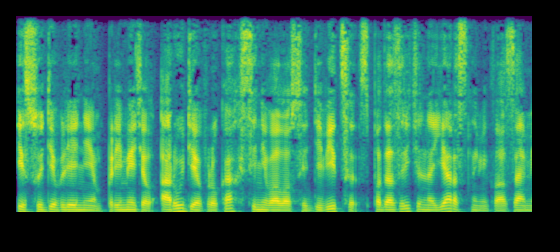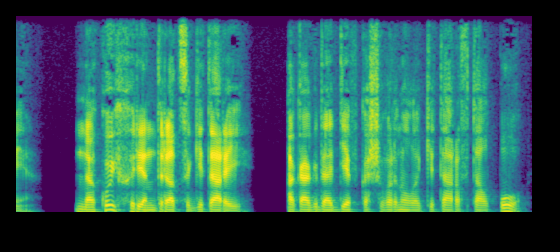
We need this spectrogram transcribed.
и с удивлением приметил орудие в руках синеволосой девицы с подозрительно яростными глазами. На кой хрен драться гитарой? А когда девка швырнула гитару в толпу,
